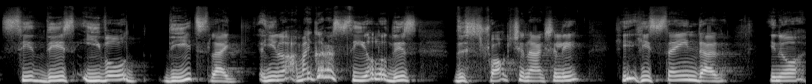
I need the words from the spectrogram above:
see these evil deeds? Like, you know, am I going to see all of this destruction actually? He, he's saying that, you know,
